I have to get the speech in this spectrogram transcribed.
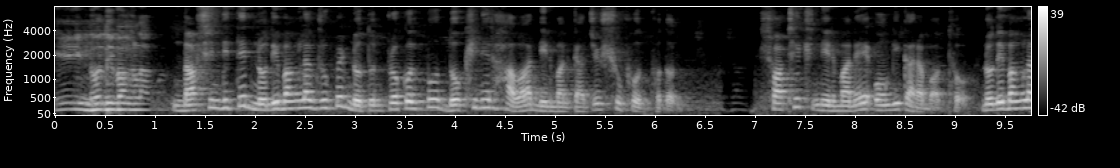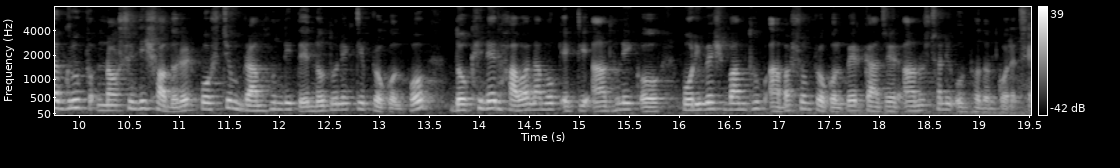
নদী বাংলা নরসিংদীতে নদী বাংলা গ্রুপের নতুন প্রকল্প দক্ষিণের হাওয়া নির্মাণ কাজের শুভ উদ্বোধন। সঠিক নির্মাণে অঙ্গীকারাবদ্ধ। নদী বাংলা গ্রুপ নরসিংদী সদরের পশ্চিম ব্রাহ্মণদীতে নতুন একটি প্রকল্প, দক্ষিণের হাওয়া নামক একটি আধুনিক ও পরিবেশ বান্ধব আবাসন প্রকল্পের কাজের আনুষ্ঠানিক উদ্বোধন করেছে।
